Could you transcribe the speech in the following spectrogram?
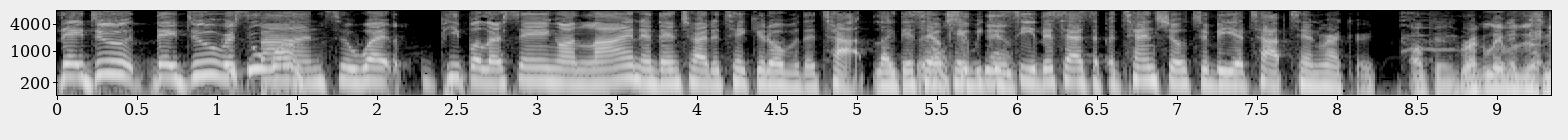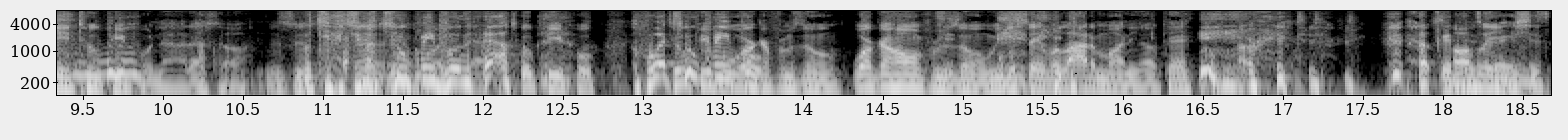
They do. They do respond to what people are saying online, and then try to take it over the top. Like they They say, okay, we can and- see this has the potential to be a top ten record. Okay, record label just need two people now. That's all. This is just two people now. Two people. What two, two people, people? working from Zoom, working home from Zoom. We can save a lot of money. Okay. All right. That's Goodness they need. gracious.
